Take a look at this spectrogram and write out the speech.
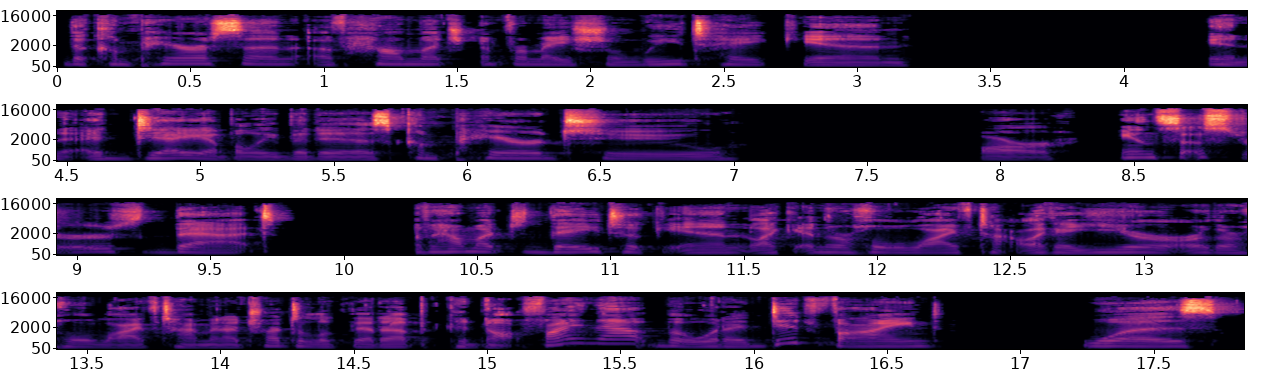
the comparison of how much information we take in in a day, I believe it is, compared to our ancestors that of how much they took in like in their whole lifetime, like a year or their whole lifetime. And I tried to look that up, could not find that. But what I did find was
